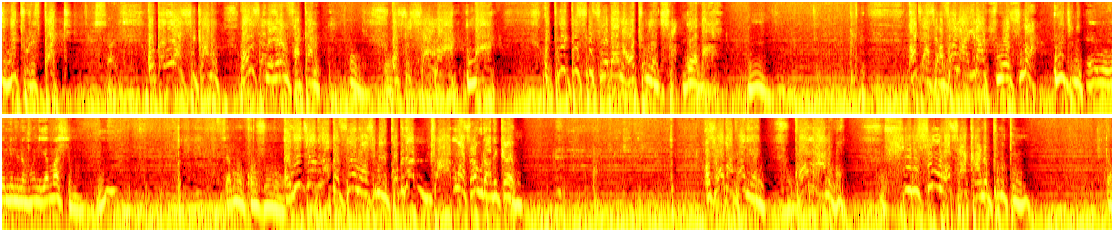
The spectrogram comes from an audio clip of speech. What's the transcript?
you need to respect. Ɔbɛnyɛ sika no wɔn sɛ ne yere mfata no ɔhyehyɛ maa maa ɔtumi to firi fie bɛɛ na ɔtwe ne nsa na ɔbaa ate ase afɛ na ayera atwe wɔ sum a wogyini ɛwɔ w'anim no hɔ no yɛma hyɛ no sɛ mokɔ so o anigye bi abɛfie na ɔse meekɔ bi na dwa na ɔsɛ awurade kaa mu ɔsɛ wɔbapa deɛ kɔɔmaa no hɔ hwii no sum wɔ saa ka no Tɔ,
